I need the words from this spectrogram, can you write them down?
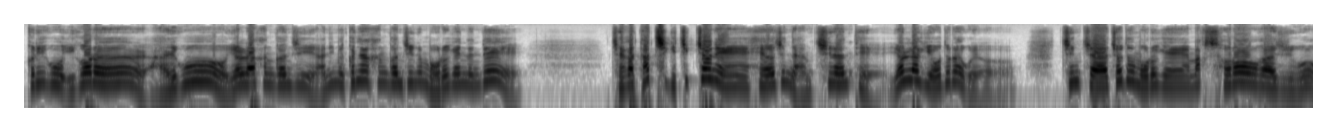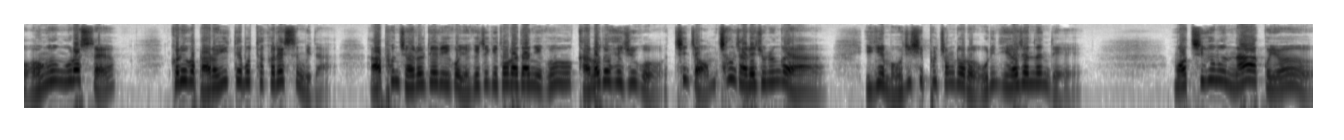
그리고 이거를 알고 연락한 건지 아니면 그냥 한 건지는 모르겠는데 제가 다치기 직전에 헤어진 남친한테 연락이 오더라고요. 진짜 저도 모르게 막 서러워가지고 엉엉 울었어요. 그리고 바로 이때부터 그랬습니다. 아픈 저를 데리고 여기저기 돌아다니고 간호도 해주고 진짜 엄청 잘해주는 거야. 이게 뭐지 싶을 정도로 우린 헤어졌는데 뭐 지금은 나았고요.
